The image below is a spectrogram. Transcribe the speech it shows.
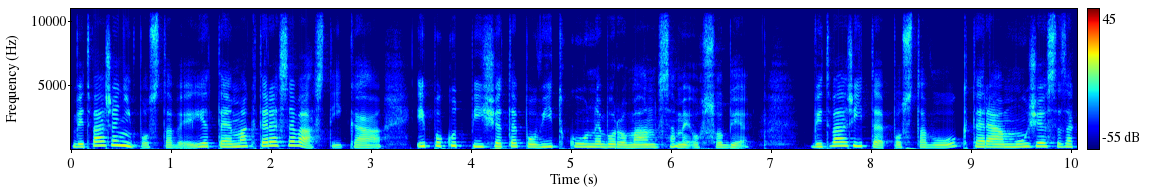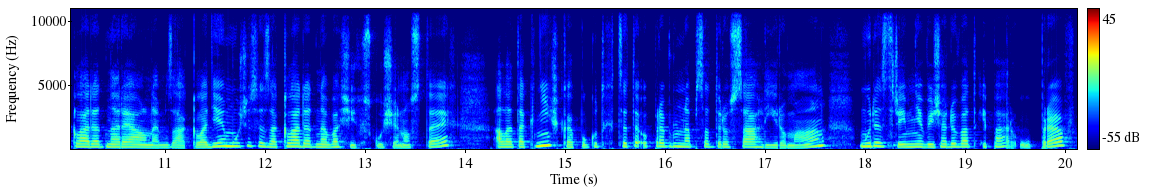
Vytváření postavy je téma, které se vás týká, i pokud píšete povídku nebo román sami o sobě. Vytváříte postavu, která může se zakládat na reálném základě, může se zakládat na vašich zkušenostech, ale ta knížka, pokud chcete opravdu napsat rozsáhlý román, bude zřejmě vyžadovat i pár úprav,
